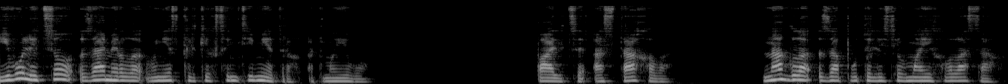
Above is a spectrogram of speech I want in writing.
Его лицо замерло в нескольких сантиметрах от моего. Пальцы Астахова нагло запутались в моих волосах.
